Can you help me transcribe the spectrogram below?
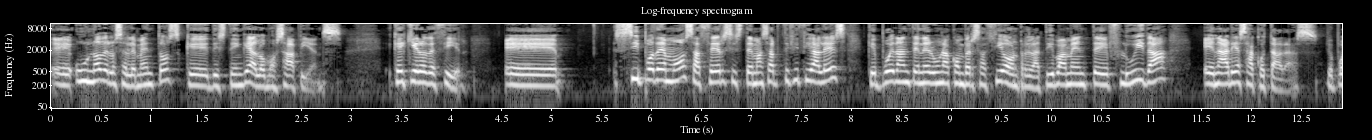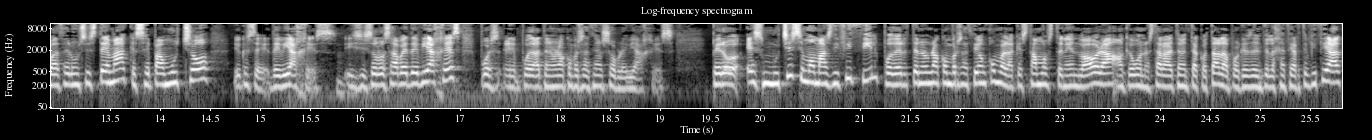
eh, uno de los elementos que distingue al Homo sapiens. ¿Qué quiero decir? Eh, sí podemos hacer sistemas artificiales que puedan tener una conversación relativamente fluida en áreas acotadas. Yo puedo hacer un sistema que sepa mucho, yo qué sé, de viajes. Y si solo sabe de viajes, pues eh, pueda tener una conversación sobre viajes. Pero es muchísimo más difícil poder tener una conversación como la que estamos teniendo ahora, aunque bueno, está relativamente acotada porque es de inteligencia artificial,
